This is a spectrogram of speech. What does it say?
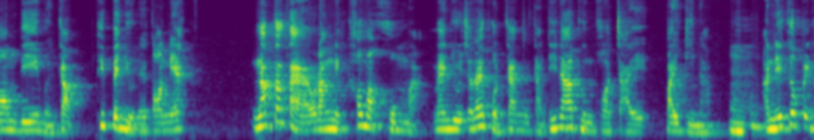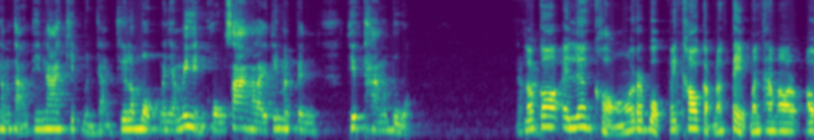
อร์มดีเหมือนกับที่เป็นอยู่ในตอนเนี้ยนับตั้งแต่รังนิกเข้ามาคุมอะแมนยูจะได้ผลการแข่งขันที่น่าพึงพอใจไปกี่นัดอืมอันนี้ก็เป็นคำถามที่น่าคิดเหมือนกัน คือระบบมันยังไม่เห็นโครงสร้างอะไรที่มันเป็นทิศทางบวกนะครับ แล้วก็ไอ้เรื่องของระบบไม่เข้ากับนักเตะมันทำเอาเอา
